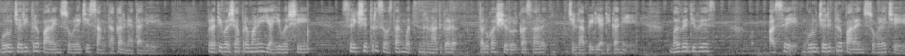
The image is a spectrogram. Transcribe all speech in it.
गुरुचरित्र पारायण सोहळ्याची सांगता करण्यात आली. प्रतिवर्षाप्रमाणे याही वर्षी श्री क्षेत्र संस्थान मच्छिंद्रनाथगड तालुका शिरूर कासार जिल्हा बीड या ठिकाणी भव्य दिव्य असे गुरुचरित्र पारायण सोहळ्याचे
